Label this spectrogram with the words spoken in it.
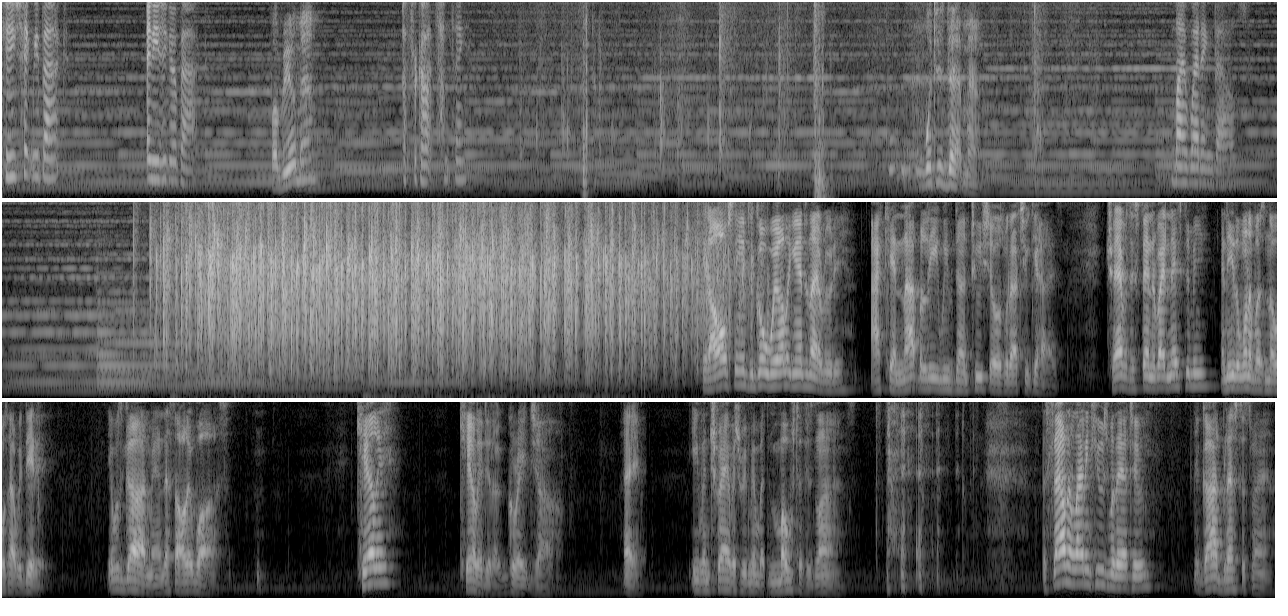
Can you take me back? I need to go back. For real, ma'am? I forgot something. What is that, ma'am? My wedding vows. It all seemed to go well again tonight, Rudy. I cannot believe we've done two shows without you guys. Travis is standing right next to me, and neither one of us knows how we did it. It was God, man. That's all it was. Kelly, Kelly did a great job. Hey, even Travis remembered most of his lines. the sound and lighting cues were there too. Yeah, God blessed us, man.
